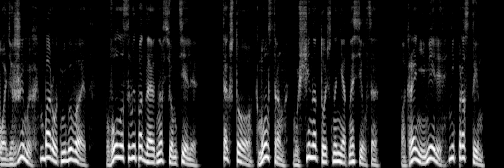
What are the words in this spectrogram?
У одержимых бород не бывает, волосы выпадают на всем теле. Так что к монстрам мужчина точно не относился. По крайней мере, не к простым.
